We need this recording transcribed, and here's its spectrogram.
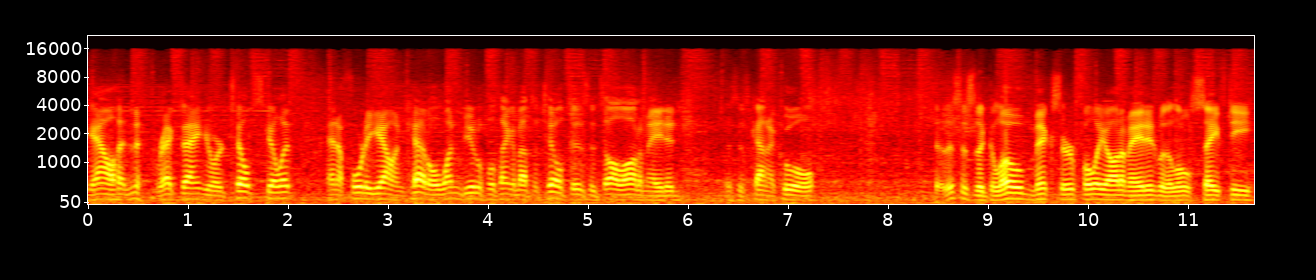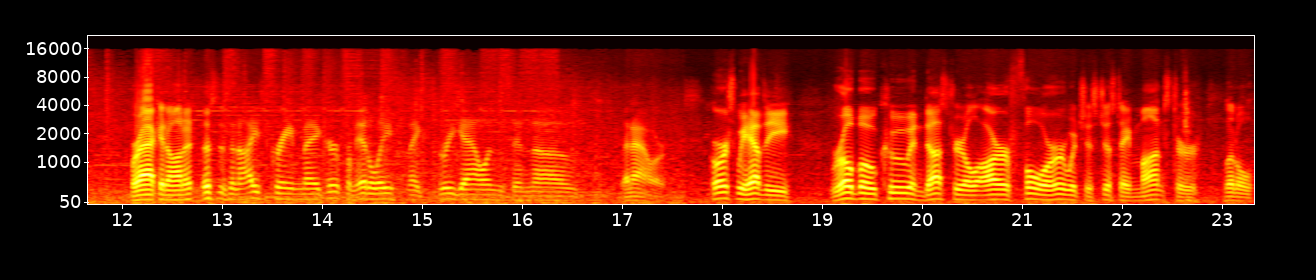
gallon rectangular tilt skillet and a 40 gallon kettle. One beautiful thing about the tilt is it's all automated. This is kind of cool. This is the Globe mixer, fully automated with a little safety bracket on it. This is an ice cream maker from Italy, makes three gallons in uh, an hour. Of course, we have the Robot Coupe Industrial R4, which is just a monster little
